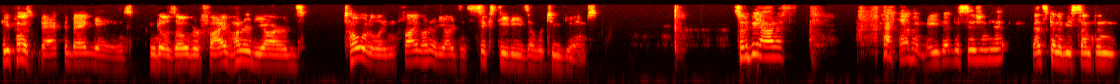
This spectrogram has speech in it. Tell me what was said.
He posts back to back games and goes over 500 yards, totaling 500 yards and six TDs over two games. So to be honest, I haven't made that decision yet. That's going to be something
